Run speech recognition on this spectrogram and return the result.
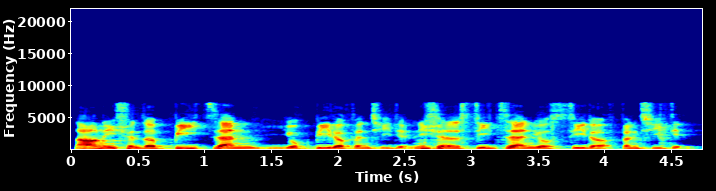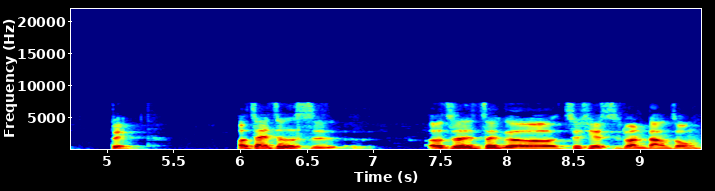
然后你选择 B，自然有 B 的分歧点；你选择 C，自然有 C 的分歧点，对。而在这个时，而在这个这些时段当中，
